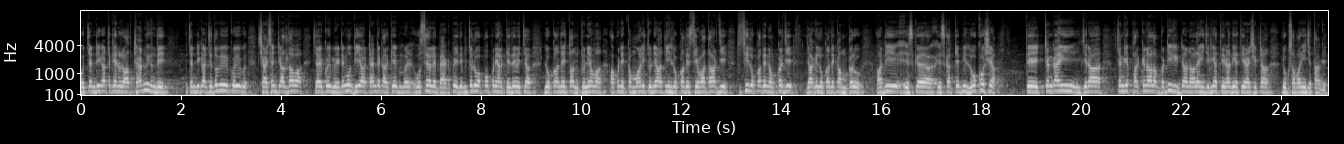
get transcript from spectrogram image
ਉਹ ਚੰਡੀਗੜ੍ਹ ਤੇ ਕਿਸੇ ਨੂੰ ਰਾਤ ਠਹਿਰ ਨਹੀਂ ਦਿੰਦੇ ਚੰਡੀਗੜ੍ਹ ਜਦੋਂ ਵੀ ਕੋਈ ਸੈਸ਼ਨ ਚੱਲਦਾ ਵਾ, ਚਾਹੇ ਕੋਈ ਮੀਟਿੰਗ ਹੁੰਦੀ ਆ ਅਟੈਂਡ ਕਰਕੇ ਮ- ਉਸੇ ਵੇਲੇ ਬੈਗ ਭੇਜਦੇ ਵੀ ਚਲੋ ਆਪੋ ਆਪਣੇ ਹਲਕੇ ਦੇ ਵਿੱਚ ਲੋਕਾਂ ਨੇ ਤੁਹਾਨੂੰ ਚੁਣਿਆ ਵਾ, ਆਪਣੇ ਕੰਮਾਂ ਲਈ ਚੁਣਿਆ, ਤੁਸੀਂ ਲੋਕਾਂ ਦੇ ਸੇਵਾਦਾਰ ਜੀ, ਤੁਸੀਂ ਲੋਕਾਂ ਦੇ ਨੌਕਰ ਜੀ, ਜਾ ਕੇ ਲੋਕਾਂ ਦੇ ਕੰਮ ਕਰੋ। ਸਾਡੀ ਇਸ ਇਸ ਕਰਕੇ ਵੀ ਲੋਕ ਖੁਸ਼ ਆ। ਤੇ ਚੰਗਾ ਹੀ ਜਿਹੜਾ, ਚੰਗੇ ਫ਼ਰਕ ਨਾਲ, ਵੱਡੀ ਲੀਡਾਂ ਨਾਲ ਅਸੀਂ ਜਿਹੜੀਆਂ 13 ਦੀਆਂ 13 ਸੀਟਾਂ ਲੋਕ ਸਭਾ ਦੀਆਂ ਜਿੱਤਾਂਗੇ।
